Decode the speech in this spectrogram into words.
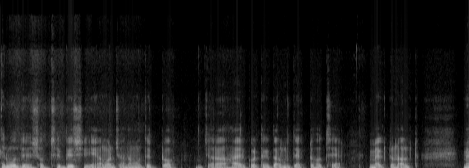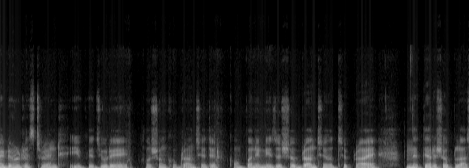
এর মধ্যে সবচেয়ে বেশি আমার জানা মতে টপ যারা হায়ার করে থাকে তার মধ্যে একটা হচ্ছে ম্যাকডোনাল্ড ম্যাকডোনাল্ড রেস্টুরেন্ট ইউকে জুড়ে অসংখ্য ব্রাঞ্চ এদের। কোম্পানির নিজস্ব ব্রাঞ্চে হচ্ছে প্রায় তেরোশো প্লাস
